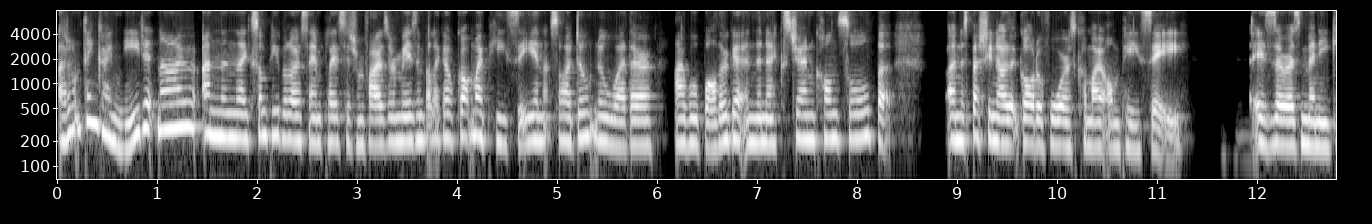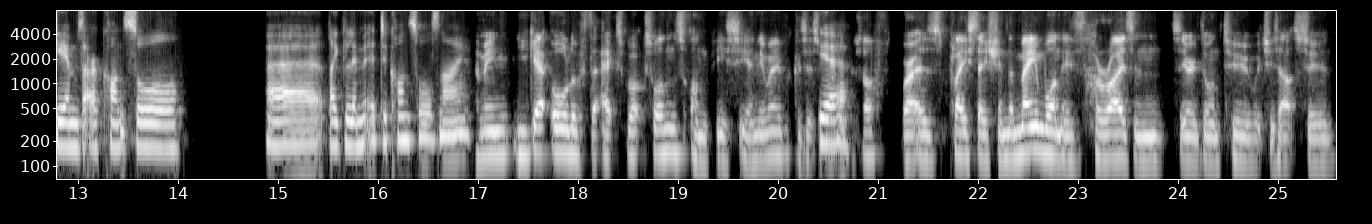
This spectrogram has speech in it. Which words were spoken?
I don't think I need it now. And then like some people are saying PlayStation 5s are amazing, but like I've got my PC and so I don't know whether I will bother getting the next gen console. But and especially now that God of War has come out on PC, is there as many games that are console uh like limited to consoles now? I mean, you get all of the Xbox ones on PC anyway because it's Yeah. Microsoft. Whereas PlayStation, the main one is Horizon Zero Dawn 2, which is out soon.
